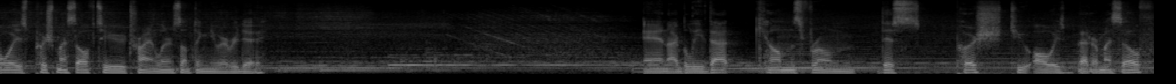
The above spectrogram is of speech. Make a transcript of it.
Always push myself to try and learn something new every day. And I believe that comes from this push to always better myself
